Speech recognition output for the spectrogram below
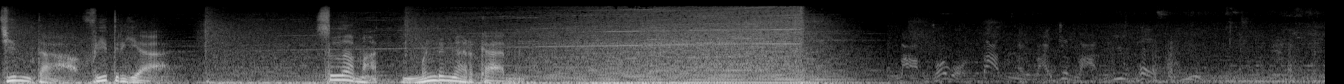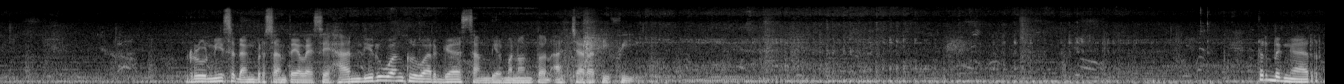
Cinta Fitria. Selamat mendengarkan. Runi sedang bersantai lesehan di ruang keluarga sambil menonton acara TV. Terdengar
